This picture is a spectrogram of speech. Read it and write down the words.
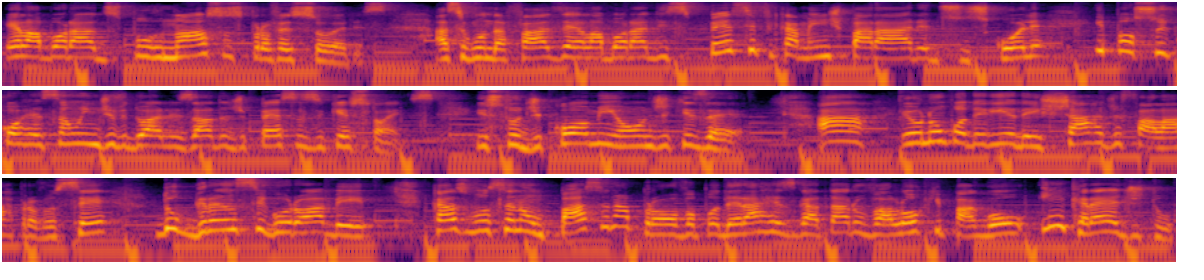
elaborados por nossos professores. A segunda fase é elaborada especificamente para a área de sua escolha e possui correção individualizada de peças e questões. Estude como e onde quiser. Ah, eu não poderia deixar de falar para você do Gran Seguro AB. Caso você não passe na prova, poderá resgatar o valor que pagou em crédito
